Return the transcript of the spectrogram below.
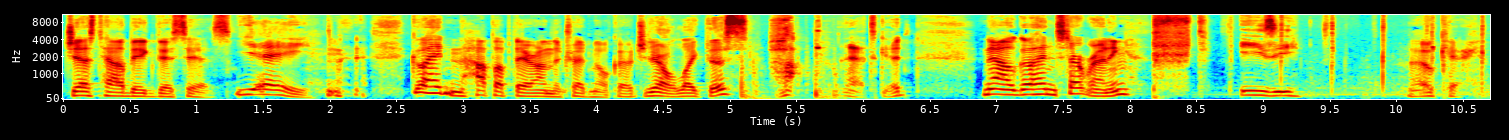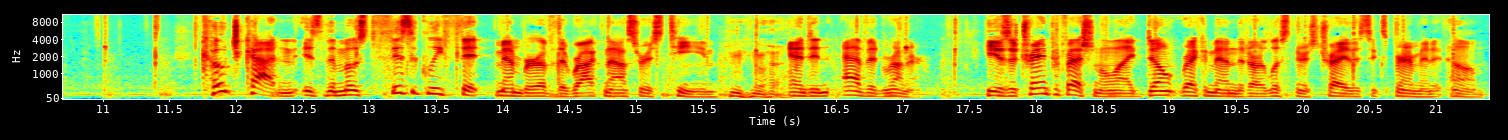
just how big this is. Yay. Go ahead and hop up there on the treadmill, coach. Yeah, like this? Ha! That's good. Now, go ahead and start running. Easy. Okay. Coach Cotton is the most physically fit member of the Rocknoceros team and an avid runner. He is a trained professional, and I don't recommend that our listeners try this experiment at home.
